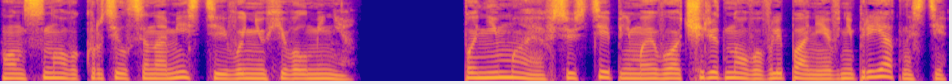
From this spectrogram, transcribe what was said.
Он снова крутился на месте и вынюхивал меня. Понимая всю степень моего очередного влипания в неприятности,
